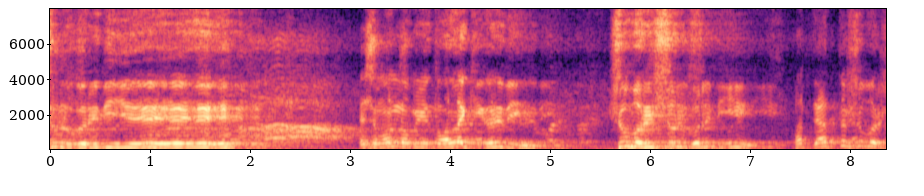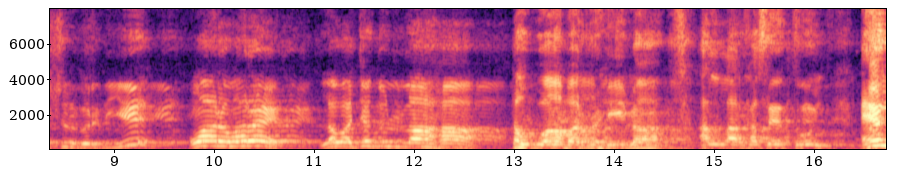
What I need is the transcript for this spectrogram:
শুরু করে দিয়ে। এ সময় নবী তো আল্লাহ কি করে দিয়ে? সুপারিশ শুরু করে দিয়ে। এত সুপারিশ রহিমা। তুই এন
